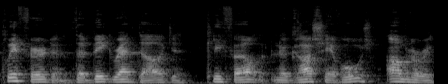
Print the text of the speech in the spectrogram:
Clifford, The Big Red Dog, Clifford, le grand chien rouge, en Blu-ray.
